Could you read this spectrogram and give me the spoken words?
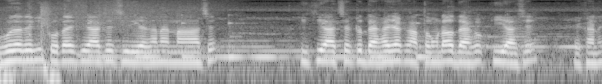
ঘুরে দেখি কোথায় কী আছে চিড়িয়াখানা না আছে। কী কী আছে একটু দেখা যাক তোমরাও দেখো কি আছে এখানে।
